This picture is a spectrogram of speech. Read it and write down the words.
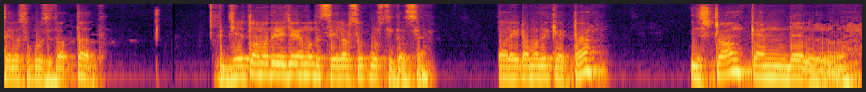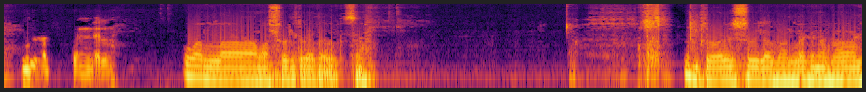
সেলার্স উপস্থিত অর্থাৎ যেহেতু আমাদের এই জায়গার মধ্যে সেলার্স উপস্থিত আছে তাহলে এটা আমাদেরকে একটা স্ট্রং ক্যান্ডেল ক্যান্ডেল ও আল্লাহ আমার শরীরটা ব্যথা করতেছে। জ্বরের শরীর আর ভালো লাগে না ভাই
